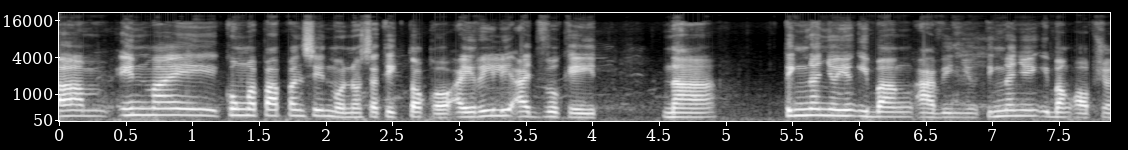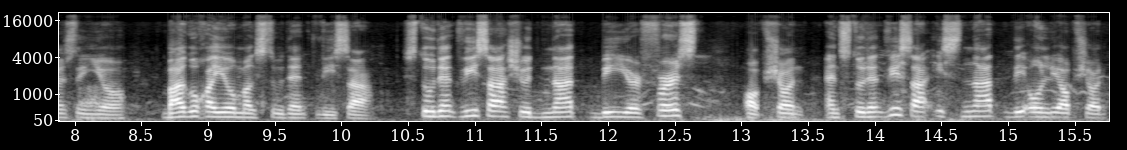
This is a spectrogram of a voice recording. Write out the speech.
Um, in my, kung mapapansin mo no, sa TikTok ko, I really advocate na tingnan nyo yung ibang avenue, tingnan nyo yung ibang options ninyo bago kayo mag-student visa. Student visa should not be your first option. And student visa is not the only option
